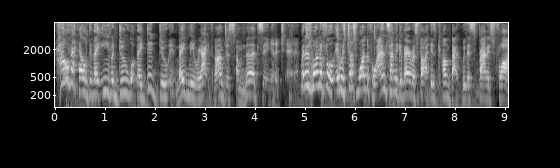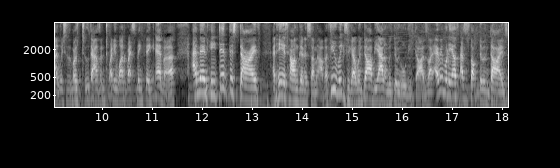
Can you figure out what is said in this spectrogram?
How the hell did they even do what they did do? It made me react, and I'm just some nerd sitting in a chair. But it was wonderful. It was just wonderful. And Sammy Guevara started his comeback with a Spanish fly, which is the most 2021 wrestling thing ever. And then he did this dive, and here's how I'm going to sum it up. A few weeks ago, when Darby Allin was doing all these dives, like everybody else has to stop doing dives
